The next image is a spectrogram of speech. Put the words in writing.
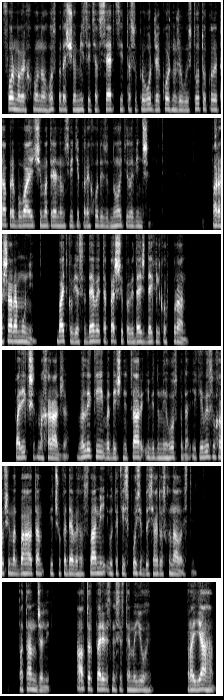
форма Верховного Господа, що міститься в серці та супроводжує кожну живу істоту, коли та, перебуваючи в матеріальному світі, переходить з одного тіла в інше. Парашара Муні батько В'ясадеви та перший повідач декількох пуран. Парікшит Махараджа, великий ведичний цар і відданий Господа, який, вислухавши Мадбагатам від Шукадеви Госвамі, у такий спосіб досяг досконалості. Патанджалі, автор первісної системи йоги. Праяга,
